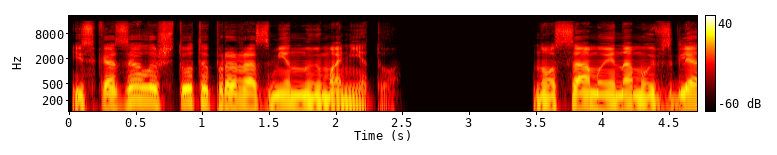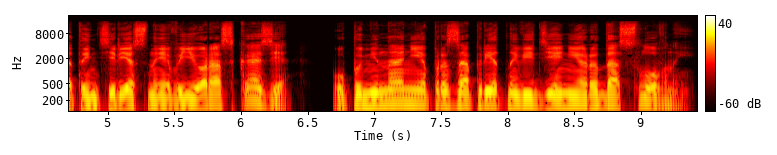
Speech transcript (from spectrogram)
и сказала что-то про разменную монету. Но самое, на мой взгляд, интересное в ее рассказе – упоминание про запрет на ведение родословной.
